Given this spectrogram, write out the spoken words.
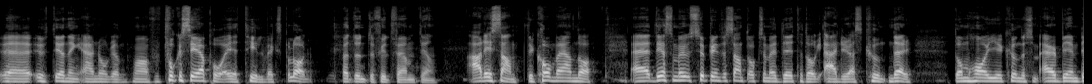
eh, utdelning är något man får fokusera på i ett tillväxtbolag. För att du inte fyllt 50 än. Ja, det är sant. Det kommer ändå. Eh, det som är superintressant också med Datadog är deras kunder. De har ju kunder som Airbnb,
